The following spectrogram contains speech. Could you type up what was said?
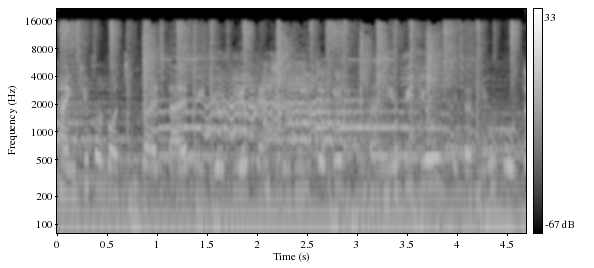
Thank you for watching the entire video. Dear friends, we'll meet again in a new video with a new hotel.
